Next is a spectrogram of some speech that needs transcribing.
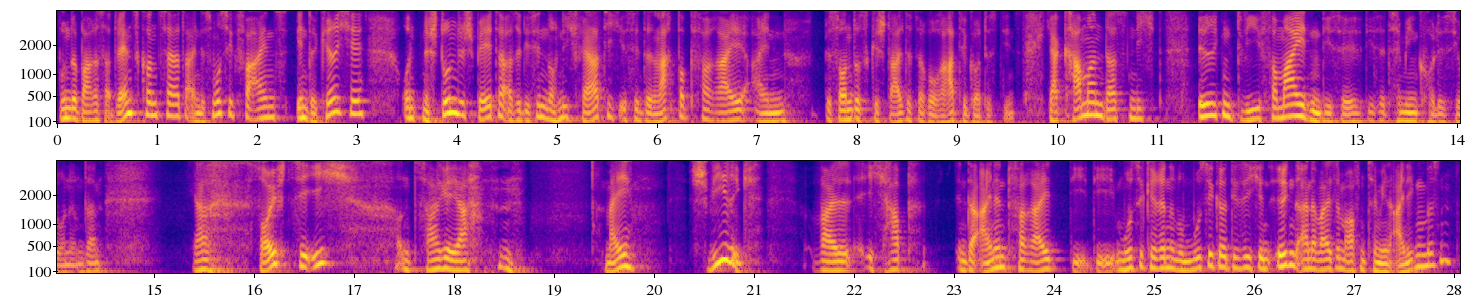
wunderbares Adventskonzert eines Musikvereins in der Kirche und eine Stunde später, also die sind noch nicht fertig, ist in der Nachbarpfarrei ein besonders gestalteter Rorate-Gottesdienst. Ja, kann man das nicht irgendwie vermeiden, diese, diese Terminkollisionen? Und dann ja, seufze ich und sage, ja, hm, mei, schwierig, weil ich habe in der einen Pfarrei die, die Musikerinnen und Musiker, die sich in irgendeiner Weise mal auf einen Termin einigen müssen.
